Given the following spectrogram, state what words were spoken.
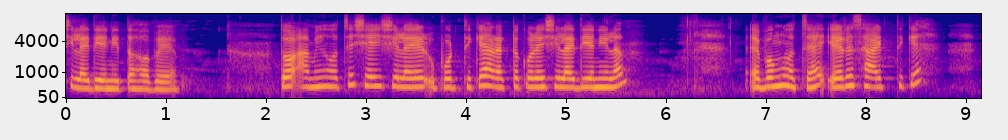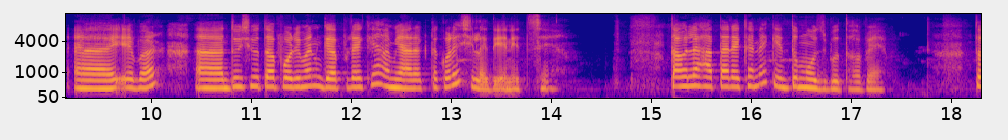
সেলাই দিয়ে নিতে হবে। তো আমি হচ্ছে সেই সেলাইয়ের উপর থেকে আরেকটা করে সেলাই দিয়ে নিলাম। এবং হচ্ছে এর সাইড থেকে এবার দুই সুতা পরিমাণ গ্যাপ রেখে আমি আরেকটা করে সেলাই দিয়ে নিচ্ছি। তাহলে হাতার এখানে কিন্তু মজবুত হবে। তো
